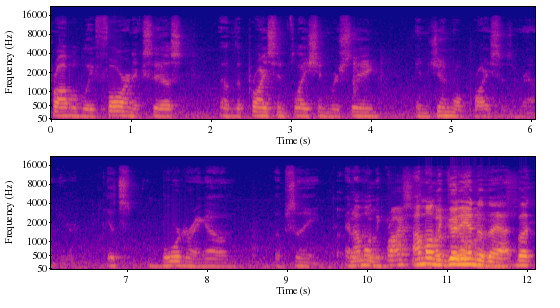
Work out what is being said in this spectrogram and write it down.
probably far in excess of the price inflation we're seeing in general prices around here. It's bordering on obscene. And I'm on the, prices I'm of on the good hotel end of rooms that, but,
